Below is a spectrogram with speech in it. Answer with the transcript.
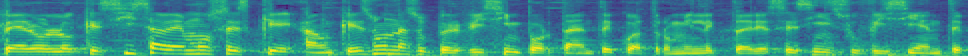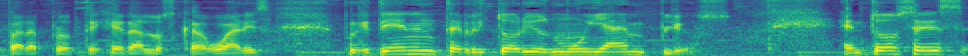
Pero lo que sí sabemos es que, aunque es una superficie importante, 4.000 hectáreas, es insuficiente para proteger a los jaguares porque tienen territorios muy amplios. Entonces,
